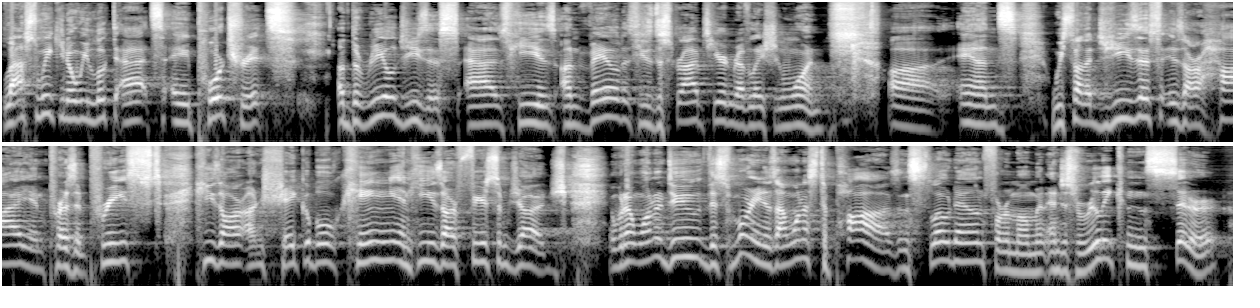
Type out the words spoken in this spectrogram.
last week, you know, we looked at a portrait of the real Jesus as he is unveiled, as he's described here in Revelation 1. Uh, and we saw that Jesus is our high and present priest. He's our unshakable king, and he is our fearsome judge. And what I want to do this morning is I want us to pause and slow down for a moment and just really consider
